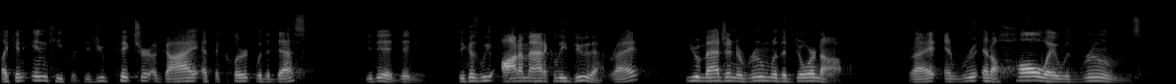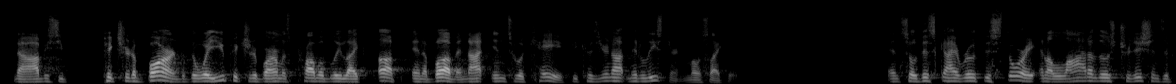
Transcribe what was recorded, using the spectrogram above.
Like an innkeeper. Did you picture a guy at the clerk with a desk? You did, didn't you? Because we automatically do that, right? You imagine a room with a doorknob right? And, and a hallway with rooms. Now, obviously, pictured a barn, but the way you pictured a barn was probably like up and above and not into a cave because you're not Middle Eastern, most likely. And so this guy wrote this story, and a lot of those traditions have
